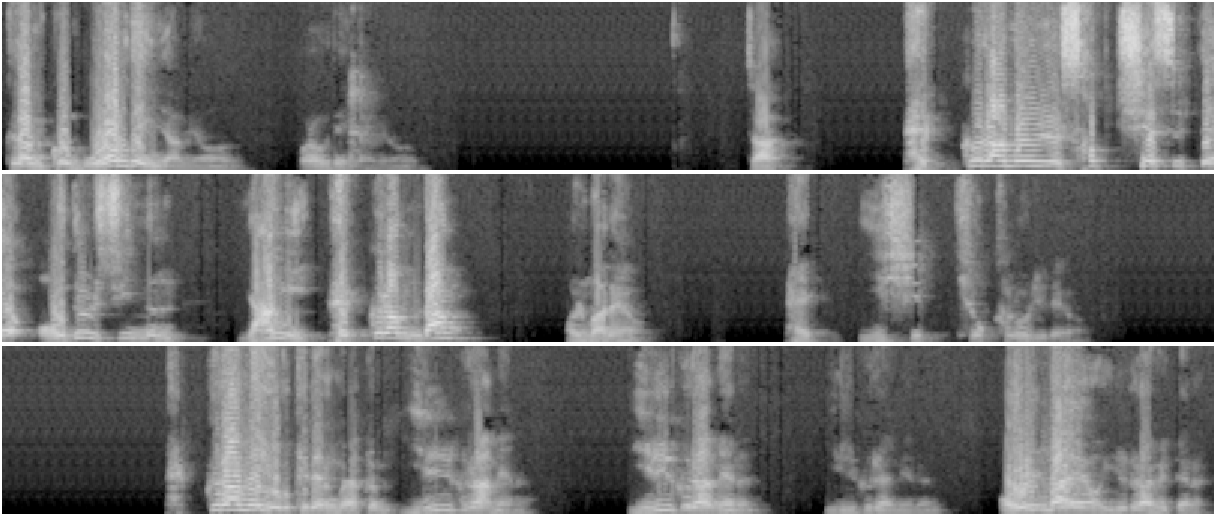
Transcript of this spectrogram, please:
그 다음에 그걸 뭐라고 돼 있냐면, 뭐라고 돼 있냐면, 자, 100g을 섭취했을 때 얻을 수 있는 양이 100g당 얼마래요? 120kcal래요. 100g에 이렇게 되는 거야. 그럼 1g에는 1g에는 1g에는 얼마예요? 1g일 때는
